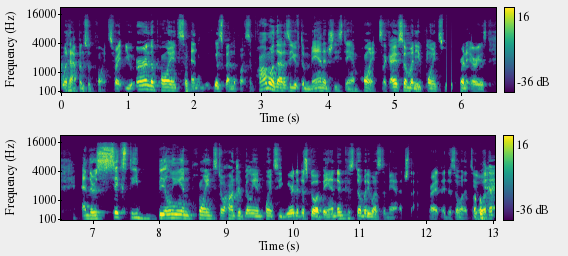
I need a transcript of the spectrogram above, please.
what happens with points, right? You earn the points and you go spend the points. The problem with that is you have to manage these damn points. Like I have so many points in different areas, and there's 60 billion points to 100 billion points a year that just go abandoned because nobody wants to manage that, right? They just don't want to deal with it.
